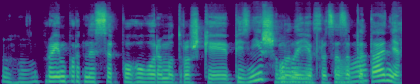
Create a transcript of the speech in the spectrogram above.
Угу. Про імпортний сир поговоримо трошки пізніше. У мене є про це запитання.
